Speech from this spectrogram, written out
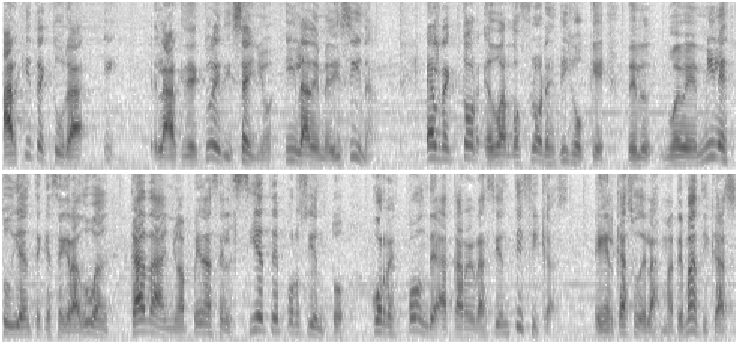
Arquitectura y, la Arquitectura y Diseño y la de Medicina. El rector Eduardo Flores dijo que de los 9.000 estudiantes que se gradúan cada año, apenas el 7% corresponde a carreras científicas. En el caso de las matemáticas,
